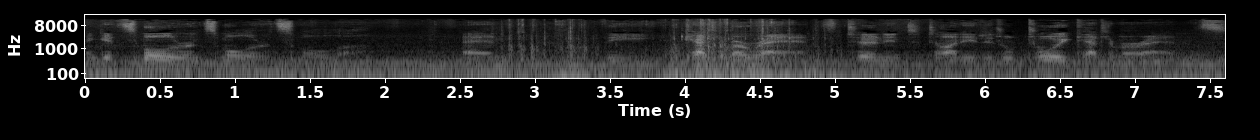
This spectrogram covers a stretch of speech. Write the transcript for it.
and get smaller and smaller and smaller. And the catamarans turn into tiny little toy catamarans.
